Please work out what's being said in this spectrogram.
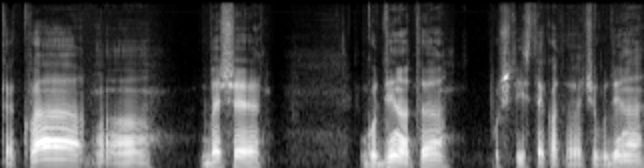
каква а, беше годината, почти изтеклата вече година,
